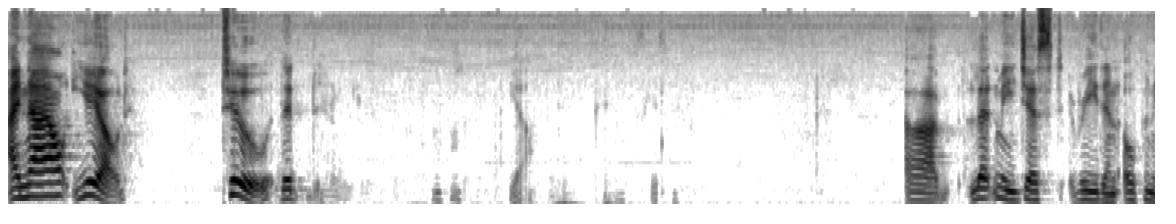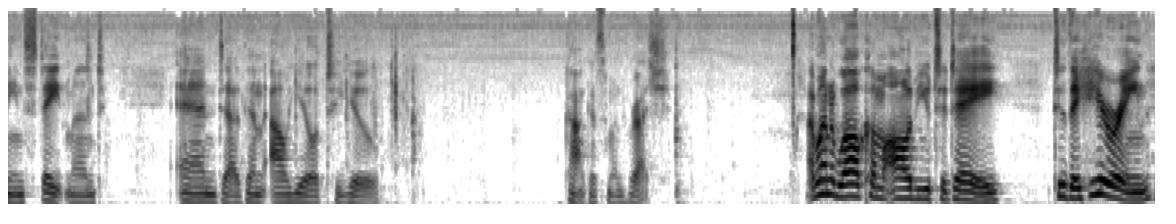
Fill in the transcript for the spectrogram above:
I now yield to the. Mhm, Yeah. Excuse me. Uh, Let me just read an opening statement, and uh, then I'll yield to you. Congressman Rush. I want to welcome all of you today to the hearing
